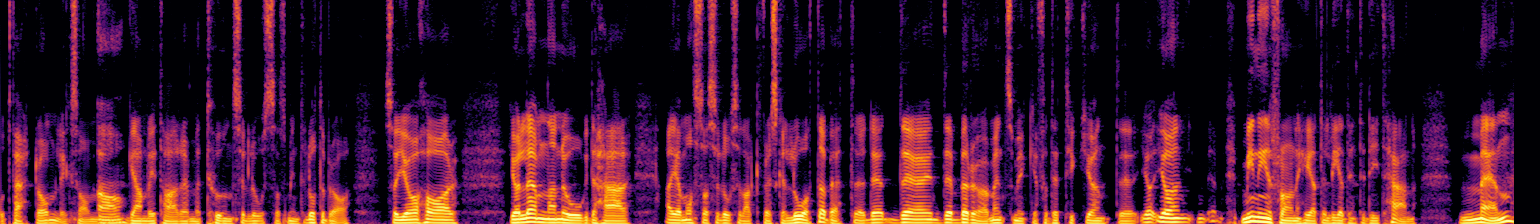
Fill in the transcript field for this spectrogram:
och tvärtom liksom. Ja. Gamla gitarrer med tunn cellulosa som inte låter bra. Så jag har, jag lämnar nog det här, att jag måste ha cellulosalack för att det ska låta bättre. Det, det, det berör mig inte så mycket för det tycker jag inte, jag, jag, min erfarenhet leder inte dit här. Men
